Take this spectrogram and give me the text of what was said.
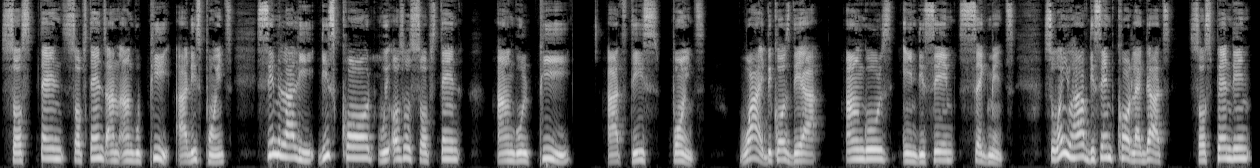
sustains, subtends an angle P at this point. Similarly, this chord will also sustain angle P at this point. Why? Because they are angles in the same segment. So when you have the same chord like that, suspending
